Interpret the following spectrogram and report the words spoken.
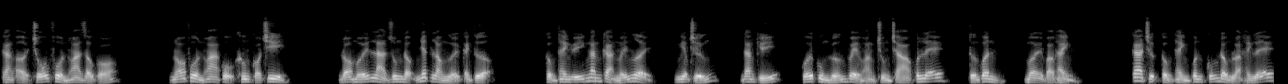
càng ở chỗ phồn hoa giàu có. Nó phồn hoa cổ không có chi. Đó mới là rung động nhất lòng người cảnh tượng. Cổng thành ý ngăn cản mấy người, nghiệm chứng, đăng ký, cuối cùng hướng về hoàng trung chào quân lễ, tướng quân, mời vào thành. Ca trực cổng thành quân cũng đồng loạt hành lễ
